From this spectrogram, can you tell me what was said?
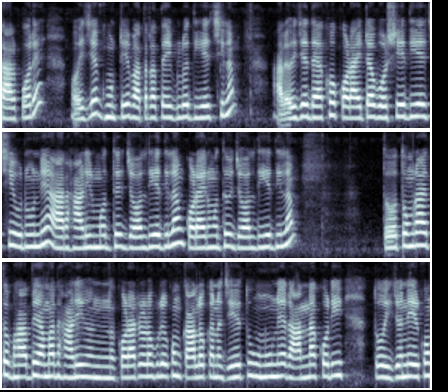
তারপরে ওই যে ঘুঁটে বাতাটাতে এগুলো দিয়েছিলাম। আর ওই যে দেখো, কড়াইটা বসিয়ে দিয়েছি উনুনে, আর হাঁড়ির মধ্যে জল দিয়ে দিলাম, কড়াইয়ের মধ্যেও জল দিয়ে দিলাম। তো তোমরা হয়তো ভাবে আমার হাঁড়ি কড়া টড়াগুলো এরকম কালো কেন? যেহেতু উনুনে রান্না করি, তো এই জন্যে এরকম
